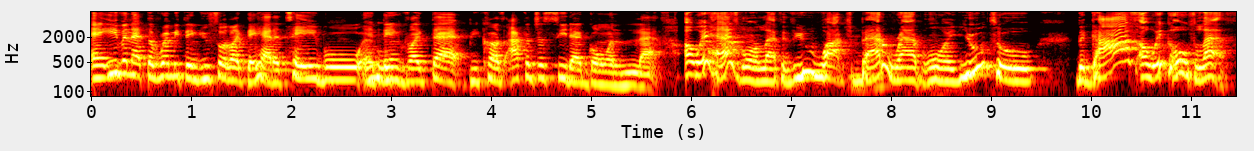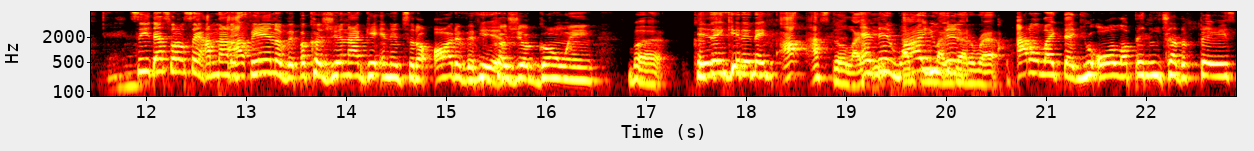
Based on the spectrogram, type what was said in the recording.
and even at the Remy thing, you saw like they had a table Mm-hmm. and things like that. Because I could just see that going left. Oh, it has gone left. If you watch battle rap on YouTube, the guys, oh, it goes left. See, that's what I'm saying. I'm not a I- fan of it because you're not getting into the art of it Yeah. because you're going. But because they get in, they I, I still like And it. then why you like in? battle rap? I don't like that you all up in each other's face,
